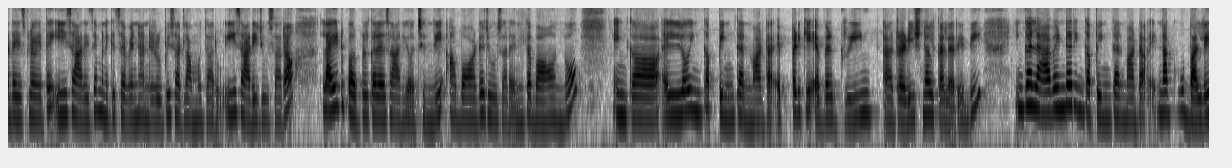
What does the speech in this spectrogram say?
డేస్లో అయితే ఈ శారీసే మనకి సెవెన్ హండ్రెడ్ రూపీస్ అట్లా అమ్ముతారు. ఈ శారీ చూసారా? లైట్ పర్పుల్ కలర్ శారీ వచ్చింది. ఆ బార్డర్ చూసారా? ఎంత బాగుందో. ఇంకా ఎల్లో ఇంకా పింక్ అనమాట ఎప్పటికీ ఎవర్ గ్రీన్ ట్రెడిషనల్ కలర్ ఇది. ఇంకా లావెండర్ ఇంకా పింక్ అనమాట నాకు భలే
